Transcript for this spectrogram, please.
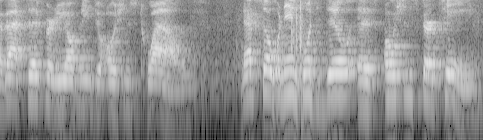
And that's it for the opening to Ocean's 12. Next opening I'm going to do is Ocean's 13.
